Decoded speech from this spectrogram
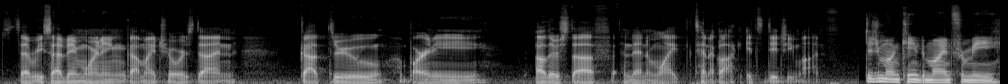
Just every Saturday morning, got my chores done, got through Barney, other stuff, and then I'm like, 10 o'clock, it's Digimon. Digimon came to mind for me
